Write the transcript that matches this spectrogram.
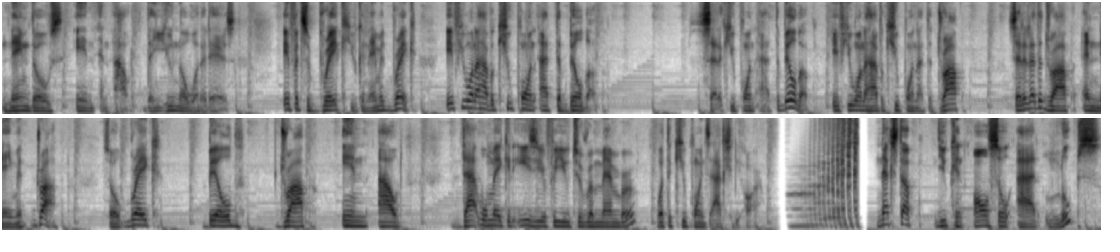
name those in and out. Then you know what it is. If it's a break, you can name it break. If you want to have a cue point at the build up, set a cue point at the build up. If you want to have a cue point at the drop, set it at the drop and name it drop. So break, build, drop, in, out that will make it easier for you to remember what the cue points actually are. Next up, you can also add loops.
